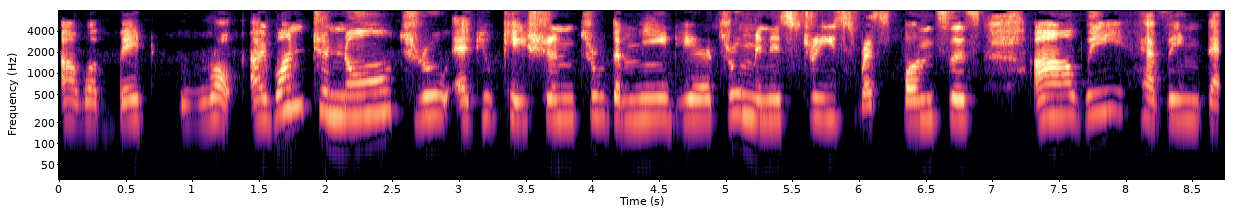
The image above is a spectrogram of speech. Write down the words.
our bedrock? I want to know through education, through the media, through ministries' responses, are we having that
